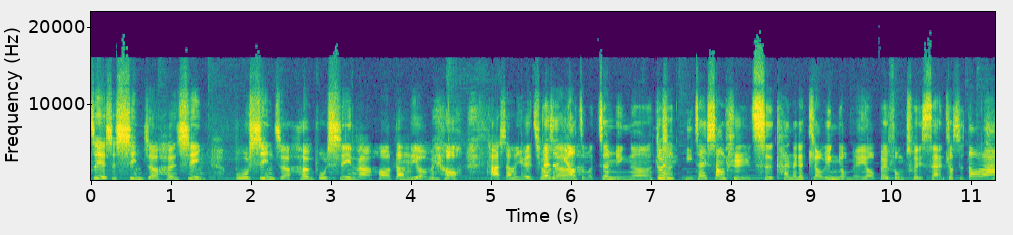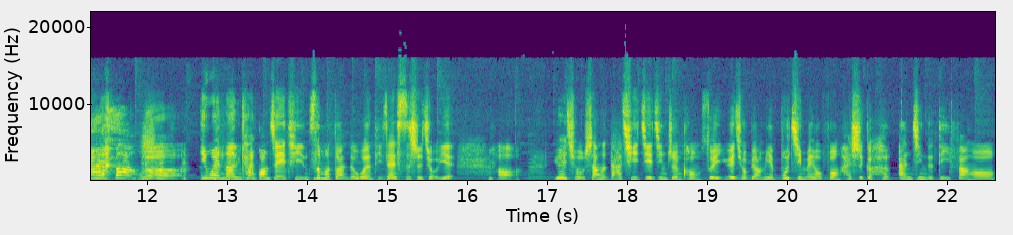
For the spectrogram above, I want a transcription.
这也是信者恒信，不信者恒不信啦。哈，到底有没有踏上月球？但是你要怎么证明呢？就是你再上去一次，看那个脚印有没有。被风吹散就知道啦，太棒了！因为呢，你看光这一题这么短的问题，在四十九页哦。月球上的大气接近真空，所以月球表面不仅没有风，还是个很安静的地方哦。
